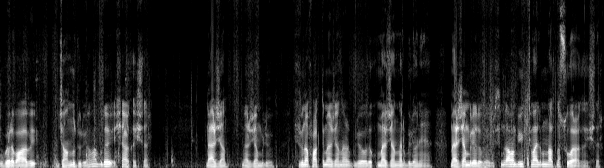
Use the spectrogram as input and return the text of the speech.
Bu böyle bayağı bir canlı duruyor ama bu da şey arkadaşlar. Mercan. Mercan bloğu. Siz buna farklı mercanlar bloğu da mercanlar bloğu ne ya? Mercan bloğu da koyabilirsiniz ama büyük ihtimalle bunun altında su var arkadaşlar.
